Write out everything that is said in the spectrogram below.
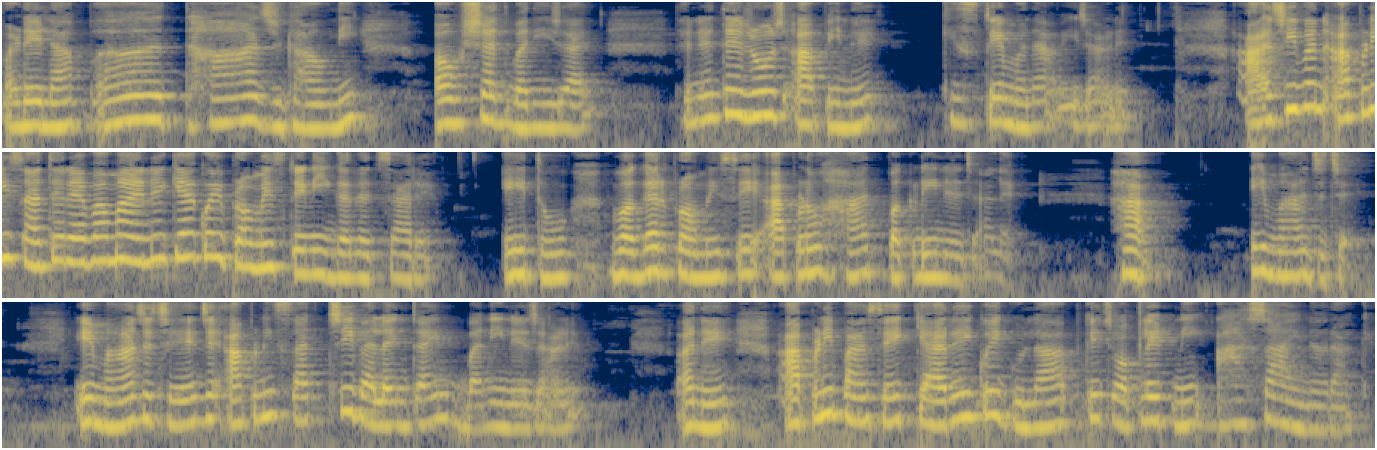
પડેલા બધા જ ઘાવની ઔષધ બની જાય. તેને તે રોજ આપીને કિસ્ટે મનાવી જાણે. આજીવન આપણી સાથે રહેવામાં એને ક્યાં કોઈ પ્રોમિસ તેની ગરજ સારે? એ તો વગર પ્રોમિસે આપણો હાથ પકડીને ચાલે. હા એ માં જ છે. એ માં જ છે જે આપણી સાચી વેલેન્ટાઇન બનીને જાણે. અને આપણી પાસે ક્યારેય કોઈ ગુલાબ કે ચોકલેટની આશા ન રાખે.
